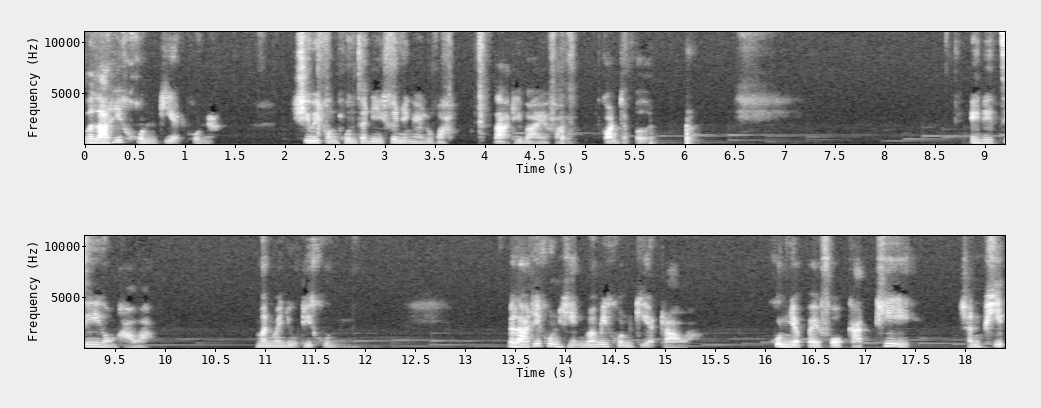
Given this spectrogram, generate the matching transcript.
เวลาที่คนเกลียดคุณอะชีวิตของคุณจะดีขึ้นยังไงรู้ปะตาอธิบายให้ฟังก่อนจะเปิด energy ของเขาอะมันมาอยู่ที่คุณ เวลาที่คุณเห็นว่ามีคนเกลียดเราอะคุณอย่าไปโฟกัสที่ฉันผิด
